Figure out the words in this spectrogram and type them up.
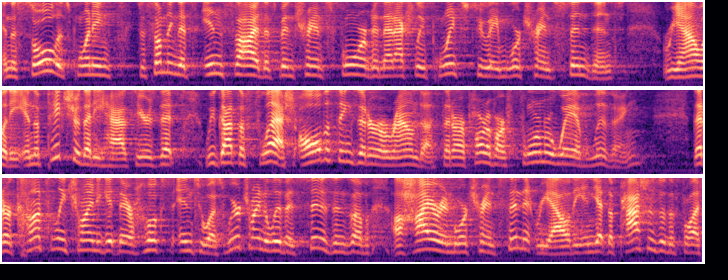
And the soul is pointing to something that's inside, that's been transformed, and that actually points to a more transcendent reality. And the picture that he has here is that we've got the flesh, all the things that are around us, that are part of our former way of living that are constantly trying to get their hooks into us. We're trying to live as citizens of a higher and more transcendent reality, and yet the passions of the flesh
